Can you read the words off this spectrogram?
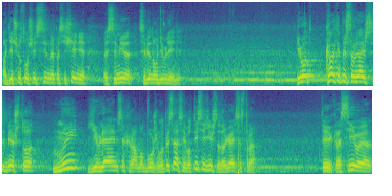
а где я чувствовал очень сильное посещение э, семье, себе на удивление. И вот как ты представляешь себе, что мы являемся храмом Божьим? Вот представь себе, вот ты сидишь, дорогая сестра. Ты красивая,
